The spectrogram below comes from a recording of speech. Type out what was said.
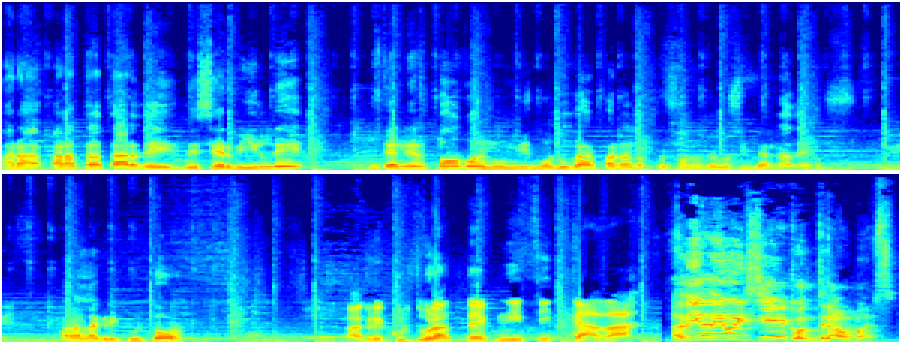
para, para tratar de, de servirle y tener todo en un mismo lugar para las personas de los invernaderos, para el agricultor. Agricultura tecnificada. A día de hoy sigue con traumas.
